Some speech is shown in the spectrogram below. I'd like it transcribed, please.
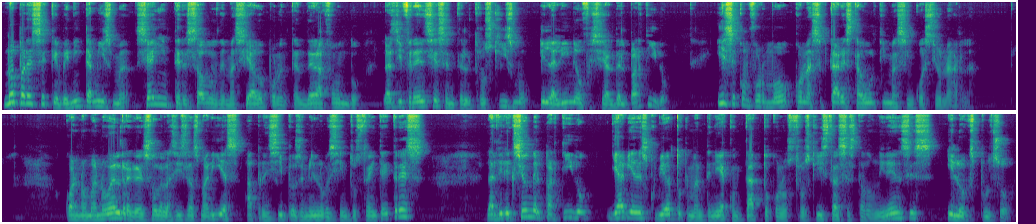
No parece que Benita misma se haya interesado demasiado por entender a fondo las diferencias entre el trotskismo y la línea oficial del partido, y se conformó con aceptar esta última sin cuestionarla. Cuando Manuel regresó de las Islas Marías a principios de 1933, la dirección del partido ya había descubierto que mantenía contacto con los trotskistas estadounidenses y lo expulsó.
